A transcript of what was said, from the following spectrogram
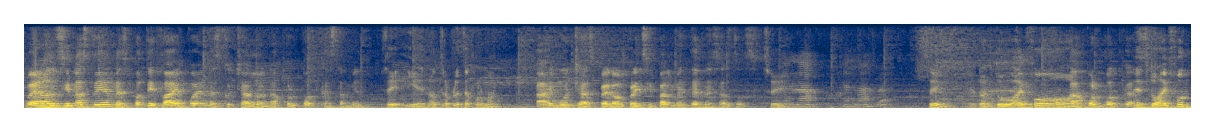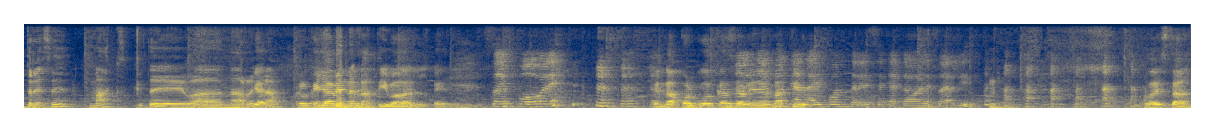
Bueno, si no estoy en Spotify, pueden escucharlo en Apple Podcast también. Sí, y en otra plataforma. Hay muchas, pero principalmente en esas dos. Sí. en, en la- Sí, en tu iPhone. Apple Podcast. En tu iPhone 13 Max, que te van a Ya- regalar. creo que ya viene nativa el, el- Soy pobre. en Apple Podcast ya viene que el nativa. iPhone 13 que acaba de salir. Ahí está.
